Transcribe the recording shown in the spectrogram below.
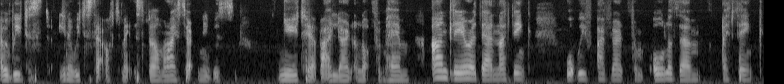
I mean, we just, you know, we just set off to make this film, and I certainly was new to it, but I learned a lot from him and Lyra. Then I think what we've I've learned from all of them, I think,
